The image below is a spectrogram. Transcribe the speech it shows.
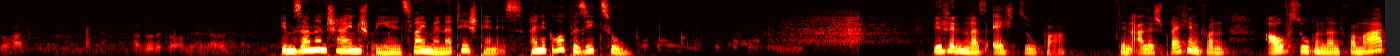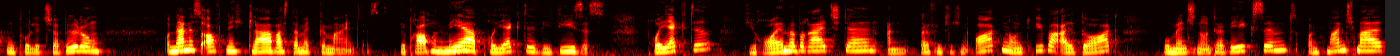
du hast? Achso, das war auch die Angabe. Im Sonnenschein spielen zwei Männer Tischtennis. Eine Gruppe sieht zu. Wir finden das echt super. Denn alle sprechen von aufsuchenden Formaten politischer Bildung und dann ist oft nicht klar, was damit gemeint ist. Wir brauchen mehr Projekte wie dieses. Projekte, die Räume bereitstellen an öffentlichen Orten und überall dort, wo Menschen unterwegs sind und manchmal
